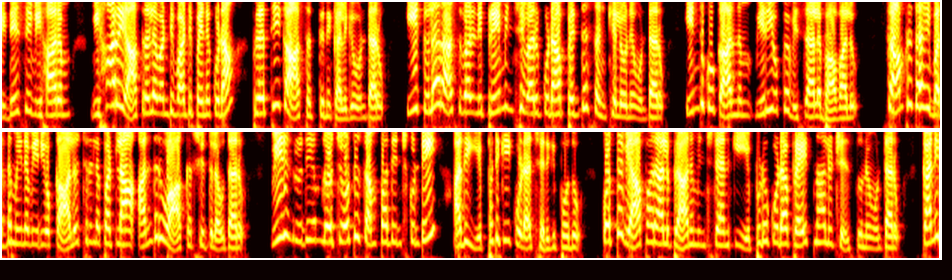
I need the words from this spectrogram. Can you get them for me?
విదేశీ విహారం విహారయాత్రల వంటి వాటిపైన కూడా ప్రత్యేక ఆసక్తిని కలిగి ఉంటారు. ఈ తులారాశి వారిని ప్రేమించే వారు కూడా పెద్ద సంఖ్యలోనే ఉంటారు. ఇందుకు కారణం వీరి యొక్క విశాల భావాలు. సాంప్రదాయబద్ధమైన వీరి యొక్క ఆలోచనల పట్ల అందరూ ఆకర్షితులవుతారు. వీరి హృదయంలో చోటు సంపాదించుకుంటే అది ఎప్పటికీ కూడా చెరిగిపోదు. కొత్త వ్యాపారాలు ప్రారంభించడానికి ఎప్పుడూ కూడా ప్రయత్నాలు చేస్తూనే ఉంటారు. కానీ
